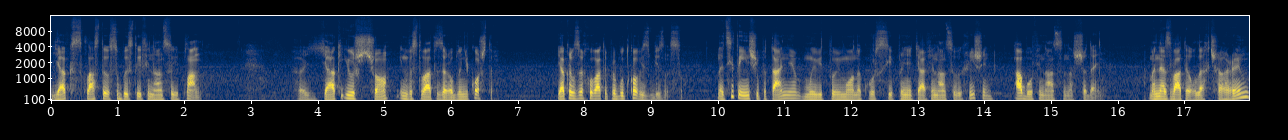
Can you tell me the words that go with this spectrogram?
як скласти особистий фінансовий план, Е, як і у що інвестувати зароблені кошти, як розрахувати прибутковість бізнесу. На ці та інші питання ми відповімо на курсі прийняття фінансових рішень або фінанси на щодень. Мене звати Олег Чагарин.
